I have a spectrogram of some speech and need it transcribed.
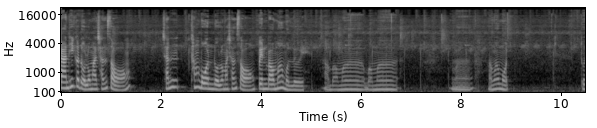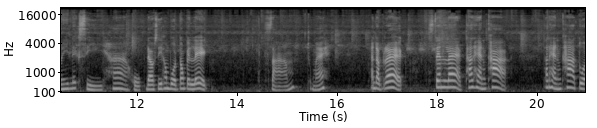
การที่กระโดดลงมาชั้นสองชั้นข้างบนโดดลงมาชั้นสองเป็นเบลเมอร์หมดเลยเบลเมอร์เบลเมอร์เบลเมอร์หมด ตัวนี้เลขสี่ห้าหกเดาซิข้างบนต้องเป็นเลขสามถูกไหมอันดับแรกเส้นแรกถ้าแทนค่า ถ้าแทนค่าตัว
